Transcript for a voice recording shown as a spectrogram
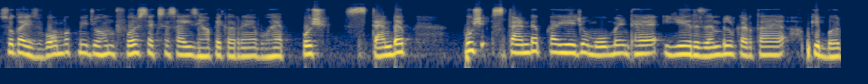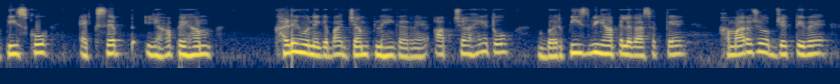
So guys warm up में जो हम फ़र्स्ट एक्सरसाइज यहाँ पे कर रहे हैं, वो है push stand up push stand up का ये जो मूवमेंट है, ये रिजेंबल करता है आपकी बर्पीस को एक्सेप्ट यहाँ पे हम खड़े होने के बाद जंप नहीं कर रहे हैं। आप चाहें तो बर्पीस भी यहाँ पे लगा सकते हैं। हमारा जो ऑब्जेक्टिव है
